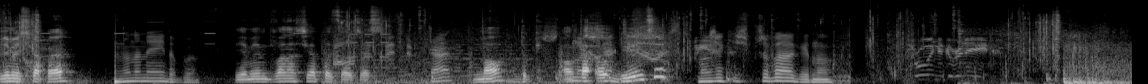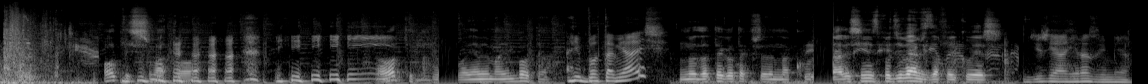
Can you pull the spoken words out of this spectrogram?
Ile miałeś HP? No na nejda byłem. Ja miałem 12 HP cały czas. Tak? No, to... A, pa, o, biłem cię? Masz jakieś przewagę, no. O ty szmato. O ty kurwa, ja miałem aimbota. Ej, bota miałeś? No dlatego tak wszedłem na kur... Ale się nie spodziewałem, że zafejkujesz. Widzisz, ja nie miałem.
